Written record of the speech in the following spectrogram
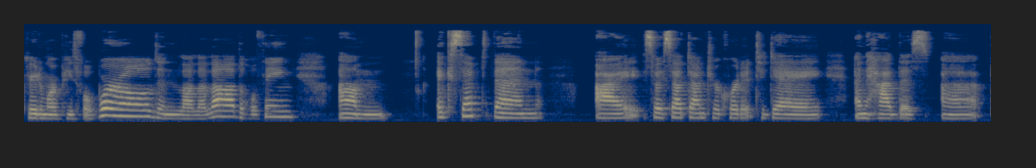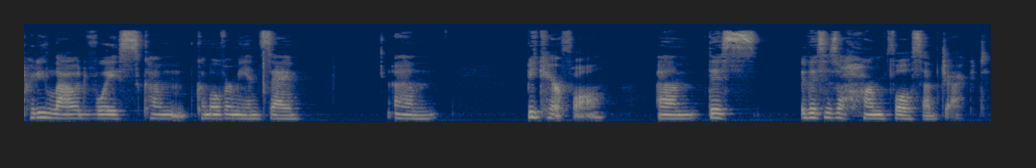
create a more peaceful world, and la la la, the whole thing. Um, except then, I so I sat down to record it today and had this uh, pretty loud voice come come over me and say, um, "Be careful. Um, this this is a harmful subject.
